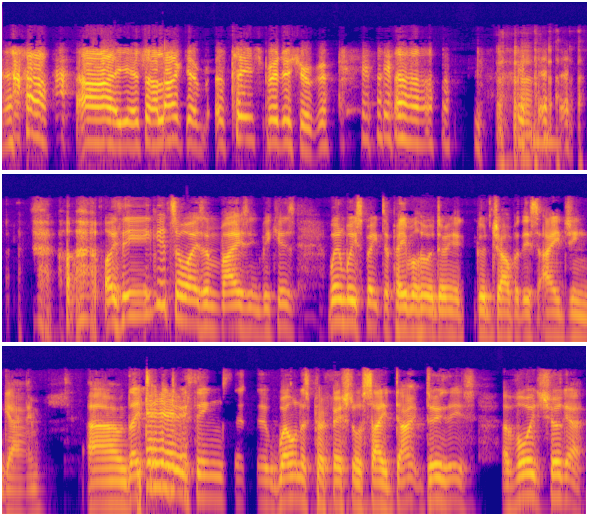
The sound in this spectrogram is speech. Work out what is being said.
didn't. oh, yes, I like a, a teaspoon of sugar. I think it's always amazing because when we speak to people who are doing a good job at this aging game, um, they tend to do things that the wellness professionals say don't do this, avoid sugar,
